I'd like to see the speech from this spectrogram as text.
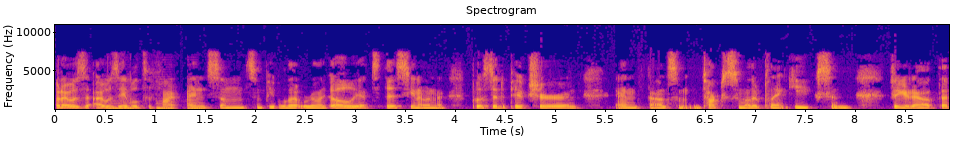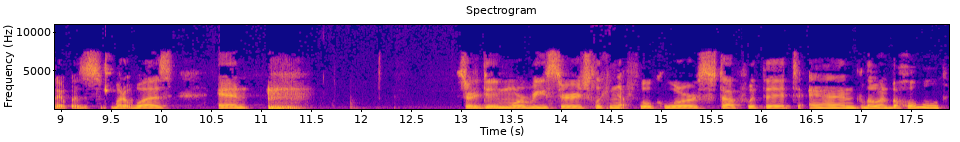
but I was I was able to find some some people that were like, oh, yeah, it's this, you know, and I posted a picture and and found some talked to some other plant geeks and figured out that it was what it was, and started doing more research, looking at folklore stuff with it, and lo and behold,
